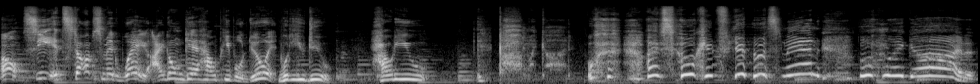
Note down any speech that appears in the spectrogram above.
Oh, see, it stops midway. I don't get how people do it. What do you do? How do you... I'm so confused, man. Oh my god.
